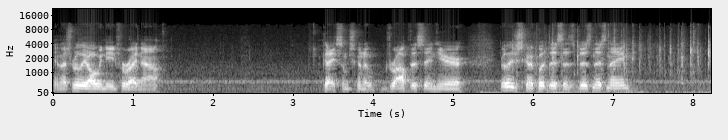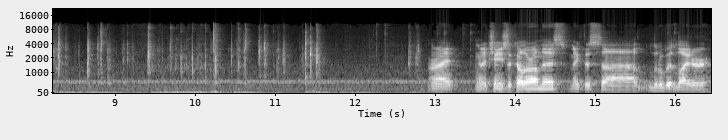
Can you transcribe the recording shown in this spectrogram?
And that's really all we need for right now. Okay, so I'm just going to drop this in here. Really just going to put this as business name. All right, I'm going to change the color on this, make this uh, a little bit lighter,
